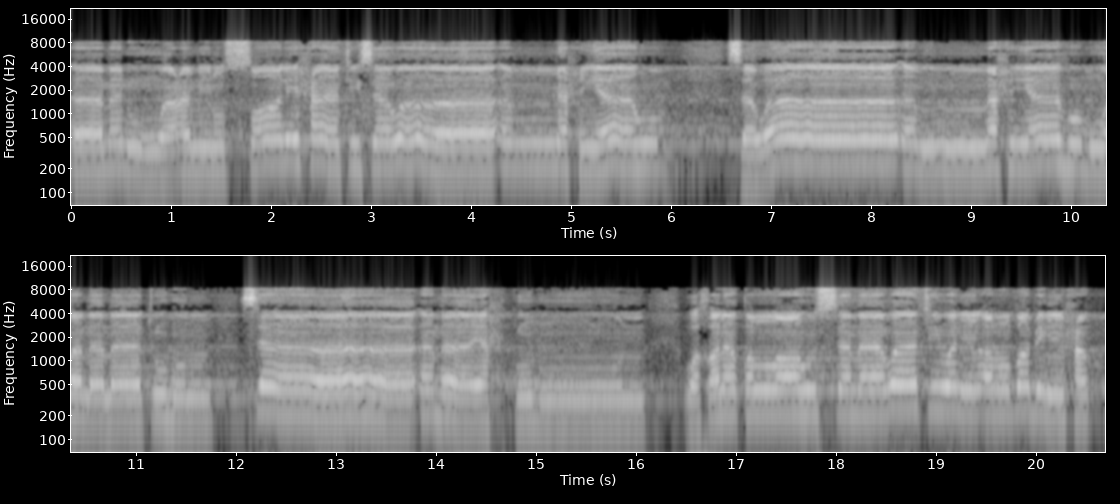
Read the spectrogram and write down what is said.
آمنوا وعملوا الصالحات سواء محياهم سواء محياهم ومماتهم ساء ما يحكمون وخلق الله السماوات والأرض بالحق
